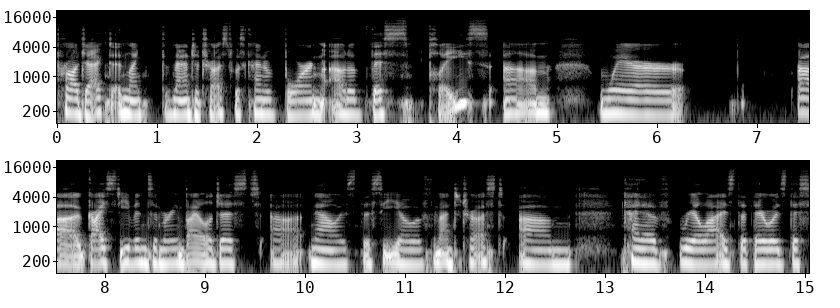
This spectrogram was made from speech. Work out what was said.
project and like the Manta Trust was kind of born out of this place um, where uh, Guy Stevens, a marine biologist, uh, now is the CEO of the Manta Trust, um, kind of realized that there was this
